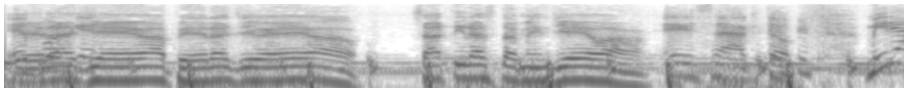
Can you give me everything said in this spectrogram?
Piedra porque... lleva, piedra lleva. Sátiras también lleva. Exacto. Mira,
